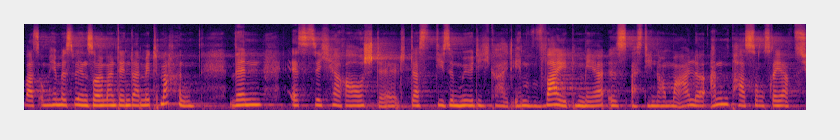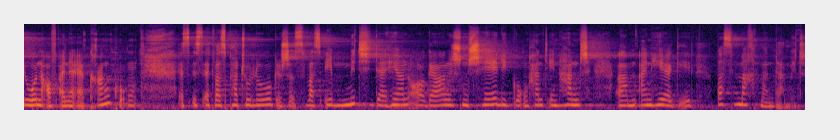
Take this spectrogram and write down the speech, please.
was um Himmels Willen soll man denn damit machen, wenn es sich herausstellt, dass diese Müdigkeit eben weit mehr ist als die normale Anpassungsreaktion auf eine Erkrankung. Es ist etwas Pathologisches, was eben mit der hirnorganischen Schädigung Hand in Hand ähm, einhergeht. Was macht man damit?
